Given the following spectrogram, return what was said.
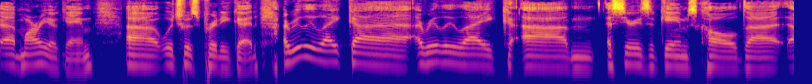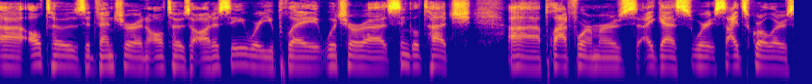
uh, Mario game, uh, which was pretty good. I really like uh, I really like um, a series of games called uh, uh, Alto's Adventure and Alto's Odyssey, where you play, which are uh, single touch platformers, I guess, where side scrollers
